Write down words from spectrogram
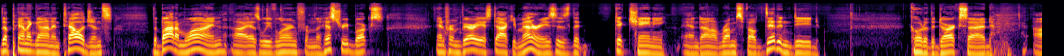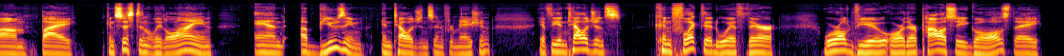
the Pentagon intelligence. The bottom line, uh, as we've learned from the history books and from various documentaries, is that Dick Cheney and Donald Rumsfeld did indeed go to the dark side um, by consistently lying and abusing intelligence information. If the intelligence conflicted with their worldview or their policy goals, they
